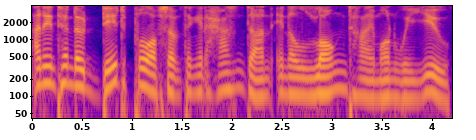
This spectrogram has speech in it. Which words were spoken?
And Nintendo did pull off something it hasn't done in a long time on Wii U.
